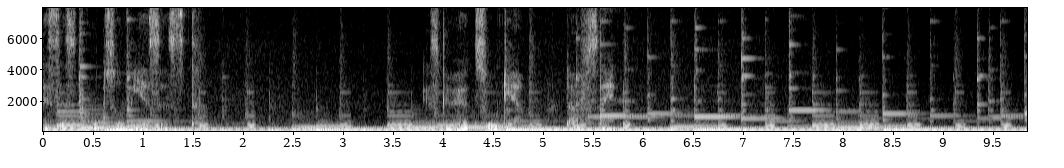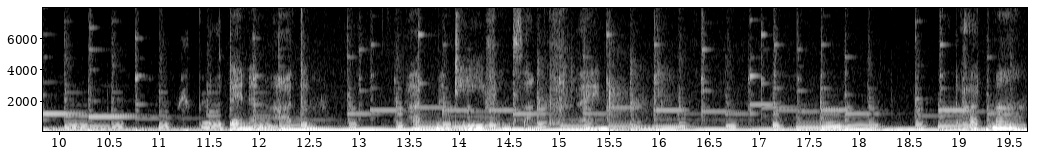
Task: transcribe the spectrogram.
Es ist gut so, wie es ist. Es gehört zu dir und darf sein. Atme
